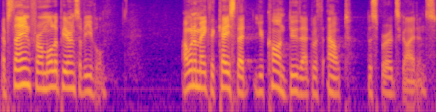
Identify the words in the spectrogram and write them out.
abstain from all appearance of evil. I want to make the case that you can't do that without the Spirit's guidance.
